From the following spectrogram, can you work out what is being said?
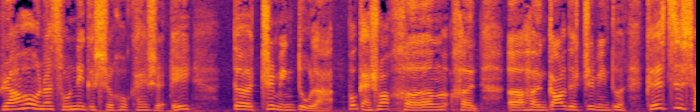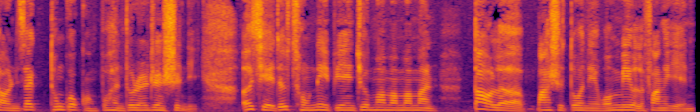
然后呢，从那个时候开始，哎，的知名度啦，不敢说很很呃很高的知名度，可是至少你在通过广播，很多人认识你，而且都从那边就慢慢慢慢到了八十多年，我们没有了方言，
